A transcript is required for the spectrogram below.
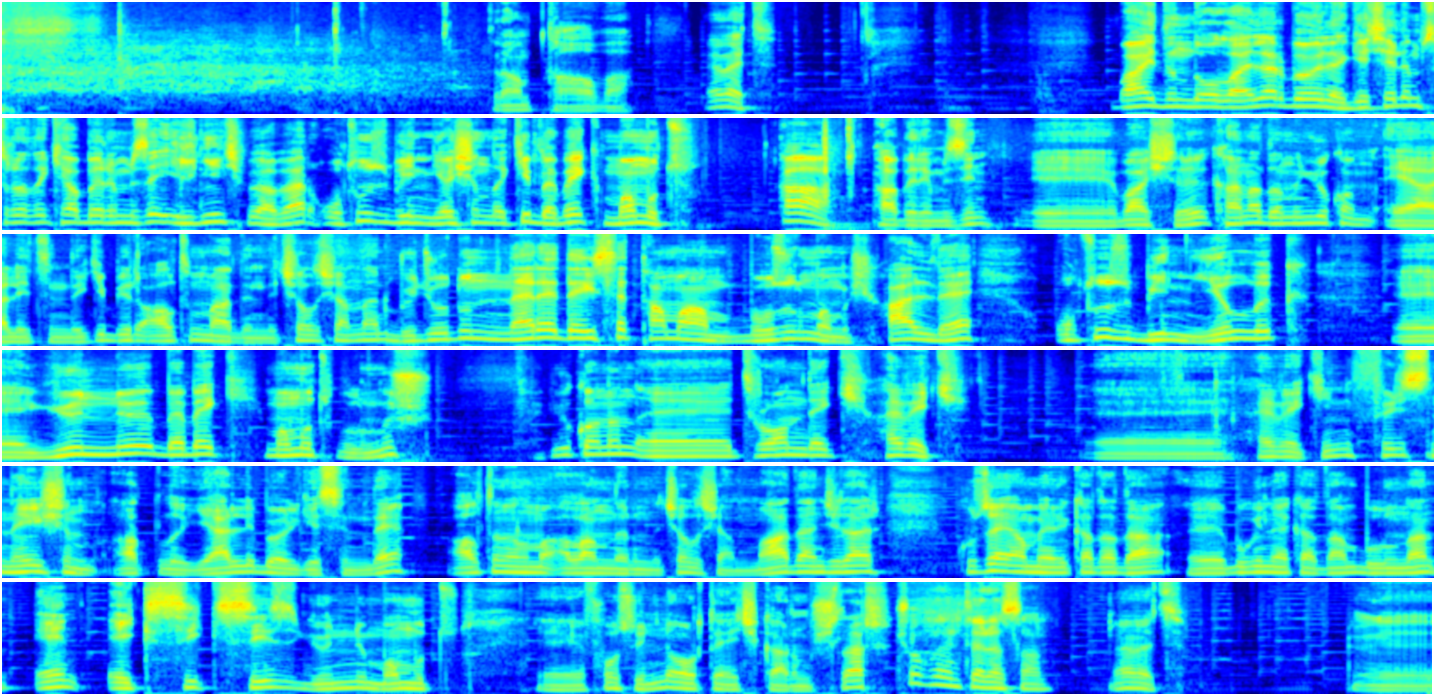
Trump tava. Evet. Biden'da olaylar böyle. Geçelim sıradaki haberimize ilginç bir haber. 30 bin yaşındaki bebek mamut. Aa, haberimizin e, başlığı Kanada'nın Yukon eyaletindeki bir altın madeninde çalışanlar vücudun neredeyse tamam bozulmamış halde 30 bin yıllık e, yünlü bebek mamut bulmuş. Yukon'un e, Trondek Havek e, Havek'in First Nation adlı yerli bölgesinde altın alma alanlarında çalışan madenciler Kuzey Amerika'da da e, bugüne kadar bulunan en eksiksiz yünlü mamut e, fosilini ortaya çıkarmışlar. çok enteresan. Evet. Ee,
